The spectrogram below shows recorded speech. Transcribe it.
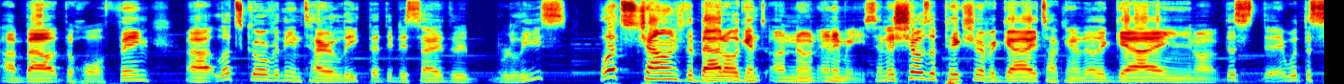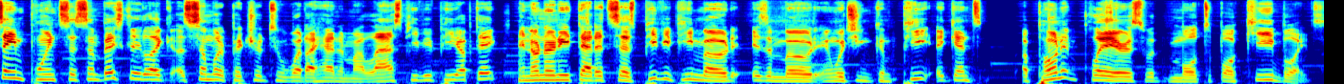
about the whole thing, uh, let's go over the entire leak that they decided to release. Let's challenge the battle against unknown enemies, and it shows a picture of a guy talking to another guy, and you know, this with the same point system, basically like a similar picture to what I had in my last PvP update. And underneath that, it says PvP mode is a mode in which you can compete against opponent players with multiple Keyblades.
